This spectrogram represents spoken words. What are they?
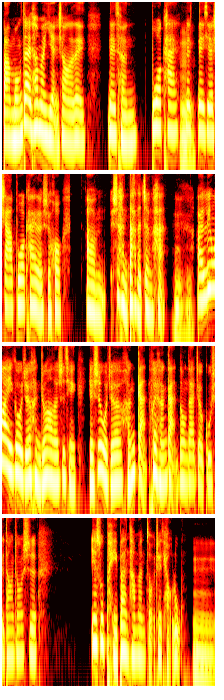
把蒙在他们眼上的那那层剥开，那嗯那些纱剥开的时候，嗯，是很大的震撼。嗯嗯而另外一个我觉得很重要的事情，也是我觉得很感会很感动，在这个故事当中是耶稣陪伴他们走这条路。嗯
